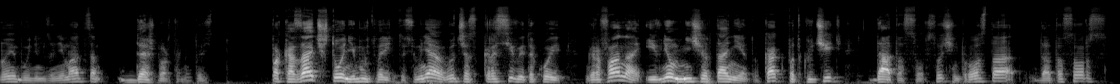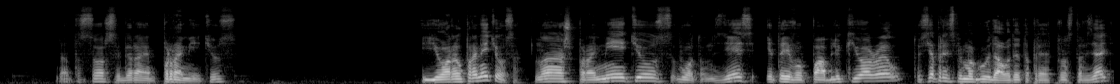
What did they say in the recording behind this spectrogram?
ну и будем заниматься дэшбордами. То есть показать что-нибудь. Смотрите, то есть у меня вот сейчас красивый такой графана, и в нем ни черта нету. Как подключить Data Source? Очень просто. Data Source. Data Source. Выбираем Prometheus. URL Prometheus. Наш Prometheus, вот он здесь. Это его public URL. То есть я, в принципе, могу, да, вот это просто взять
